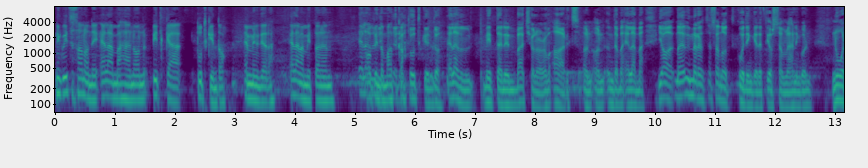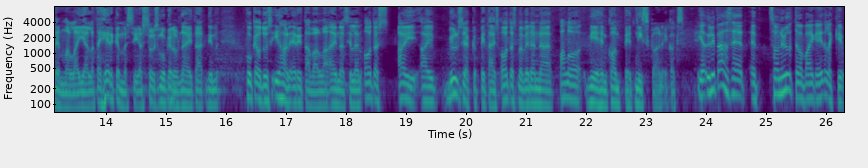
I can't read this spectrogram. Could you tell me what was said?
niin kuin itse sanoin, niin elämähän on pitkä tutkinto. En minä tiedä. Elämänmittainen opintomatka. tutkinto, elämänmittainen Bachelor of Arts on, on, on tämä elämä. Joo, mä ymmärrän, että sanot kuitenkin, että jos on vähän niin kuin nuoremmalla iällä tai herkemmässä iässä olisi lukenut näitä, niin pukeutuisi ihan eri tavalla aina silleen, ootas, ai, ai, bylsiäkkö pitäisi, ootas mä vedän nämä palomiehen kamppeet niskaan ekaksi. Ja ylipäänsä se, että, että se on yllättävän vaikea itsellekin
